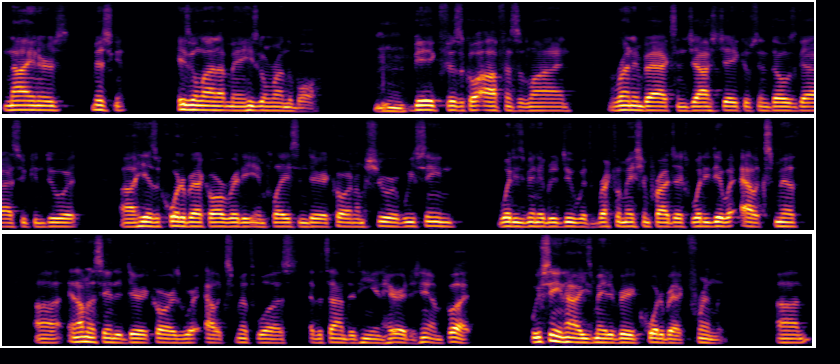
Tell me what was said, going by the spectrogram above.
Niners, Michigan, he's gonna line up, man. He's gonna run the ball. Mm-hmm. Big physical offensive line, running backs, and Josh Jacobs and those guys who can do it. Uh, he has a quarterback already in place in Derek Carr, and I'm sure we've seen what he's been able to do with reclamation projects, what he did with Alex Smith, uh, and I'm not saying that Derek Carr is where Alex Smith was at the time that he inherited him, but we've seen how he's made it very quarterback friendly. Um,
